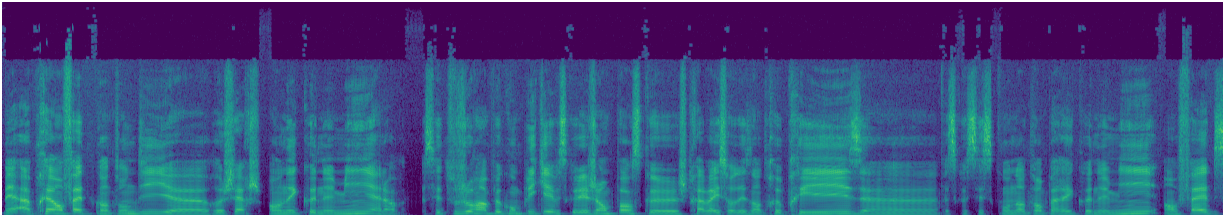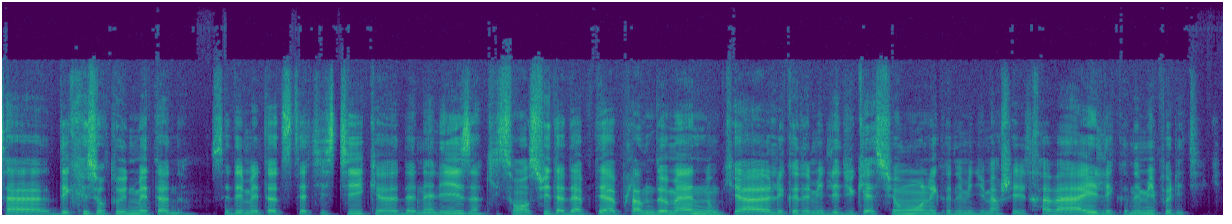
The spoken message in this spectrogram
Mais après, en fait, quand on dit recherche en économie, alors c'est toujours un peu compliqué parce que les gens pensent que je travaille sur des entreprises, parce que c'est ce qu'on entend par économie. En fait, ça décrit surtout une méthode. C'est des méthodes statistiques d'analyse qui sont ensuite adaptées à plein de domaines. Donc, il y a l'économie de l'éducation, l'économie du marché du travail, l'économie politique.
